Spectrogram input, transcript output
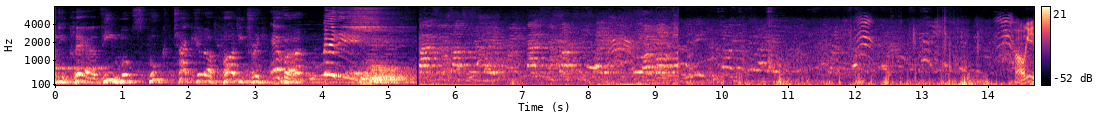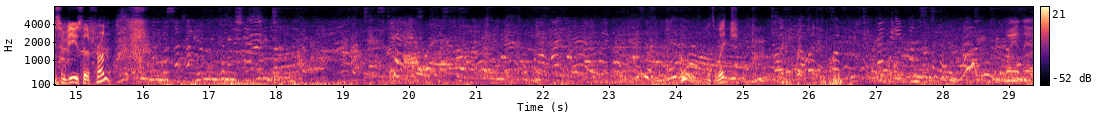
declare the most spectacular party trick ever ready! I'll get you some views to the front. There's a witch. Way in there.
